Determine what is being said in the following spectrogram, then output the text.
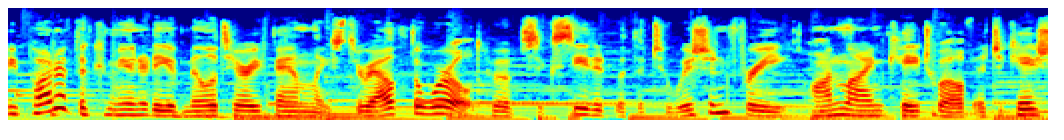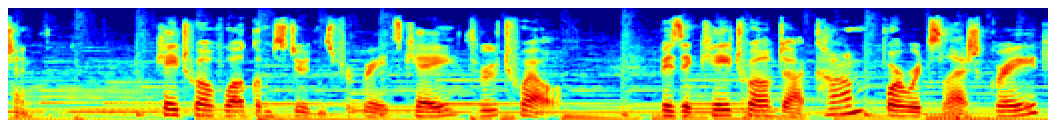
Be part of the community of military families throughout the world who have succeeded with a tuition free online K 12 education. K 12 welcomes students for grades K through 12. Visit k12.com forward slash grade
